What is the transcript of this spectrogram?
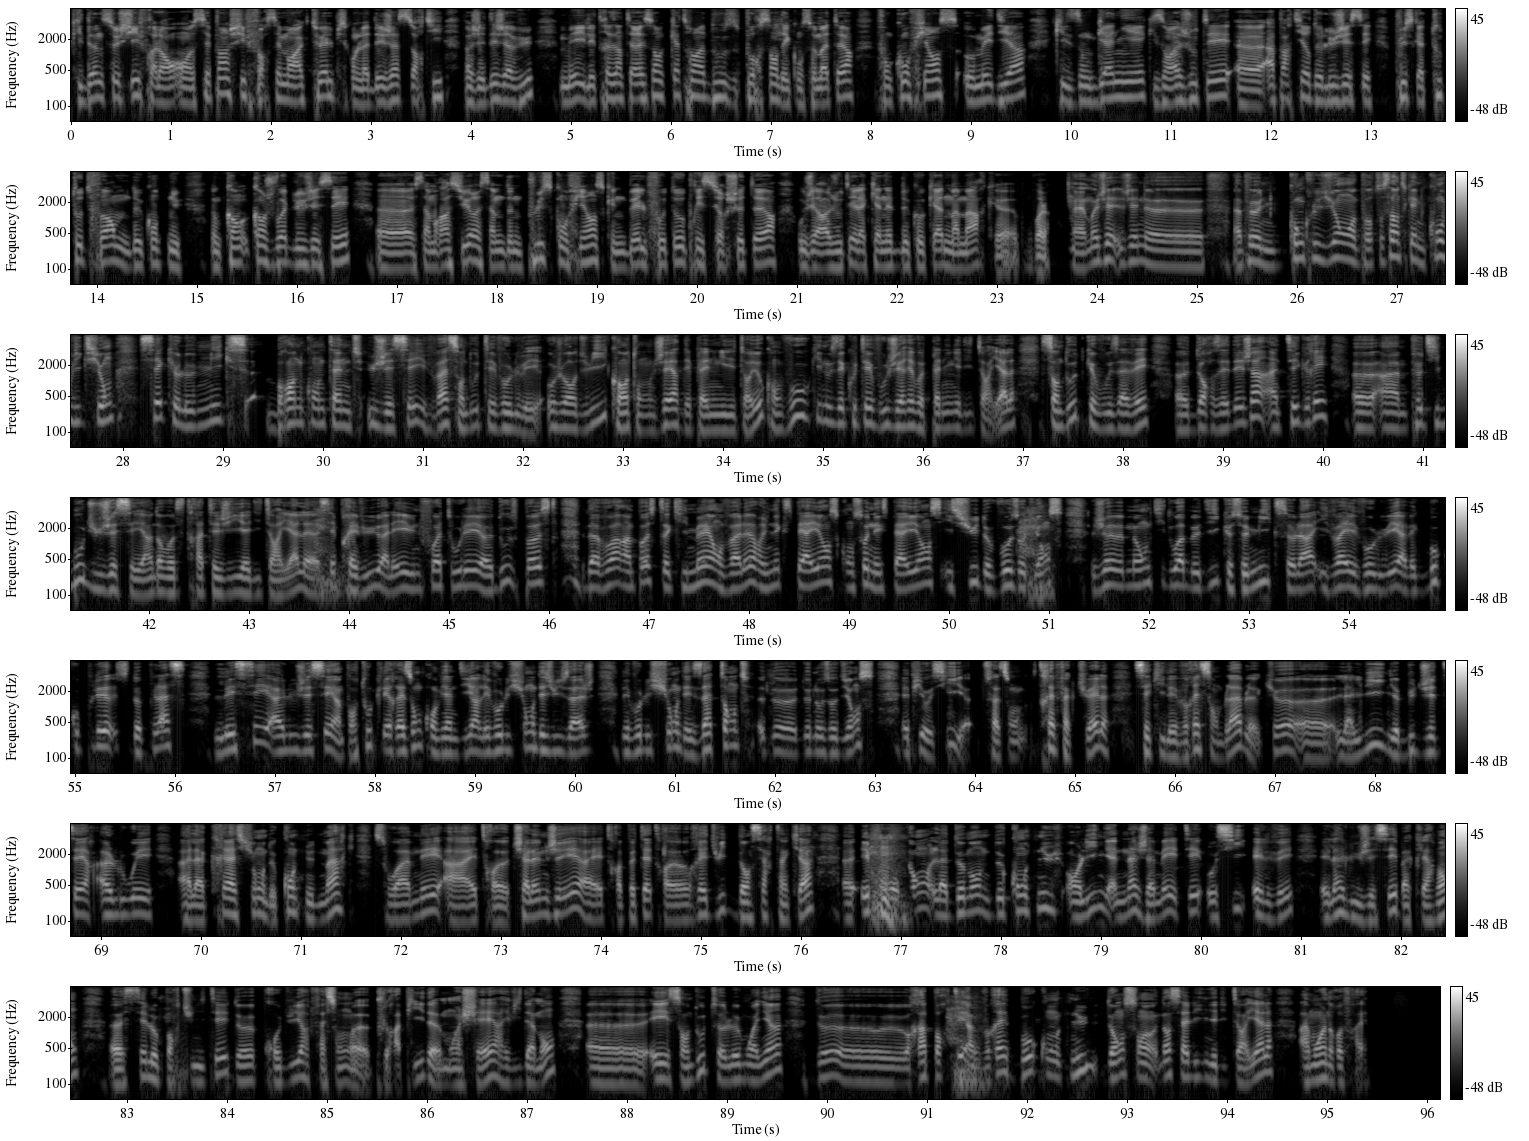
qui donne ce chiffre. Alors, c'est pas un chiffre forcément actuel puisqu'on l'a déjà sorti. Enfin, j'ai déjà vu, mais il est très intéressant. 92% des consommateurs font confiance aux médias qu'ils ont gagnés, qu'ils ont ajoutés euh, à partir de l'UGC, plus qu'à toute autre forme de contenu. Donc quand, je vois de l'UGC, euh, ça me rassure et ça me donne plus confiance qu'une belle photo prise sur Shutter où j'ai rajouté la canette de coca de ma marque. Euh, voilà. Moi, j'ai un peu une conclusion pour tout ça, en tout cas une conviction, c'est que le mix brand content UGC va sans doute évoluer. Aujourd'hui, quand on gère des plannings éditoriaux, quand vous qui nous écoutez, vous gérez votre planning éditorial, sans doute que vous avez d'ores et déjà intégré un petit bout du GC hein, dans votre stratégie éditoriale. C'est prévu, allez, une fois tous les 12 postes, d'avoir un poste qui met en valeur une expérience, qu'on soit une expérience issue de vos audiences. Je, mon petit doigt me dit que ce mix-là, il va évoluer avec beaucoup plus de place laissée à l'UGC hein, pour toutes les raisons qu'on vient de dire, l'évolution des usages, l'évolution des attentes de, de, nos audiences, et puis aussi, de façon très factuelle, c'est qu'il est vraisemblable que la ligne budgétaire allouée à la création de contenu de marque soit amenée à être challengée, à être peut-être réduite dans certains cas. et pour autant, la demande de contenu en ligne, n'a jamais été aussi élevée. Et là, l'UGC, bah, clairement, c'est l'opportunité de produire de façon plus rapide, moins chère, évidemment, et sans doute le moyen de rapporter un vrai beau contenu dans, son, dans sa ligne éditoriale à moindre frais.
